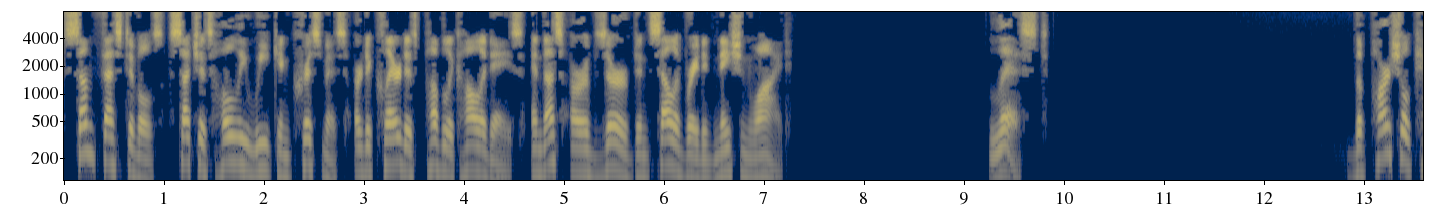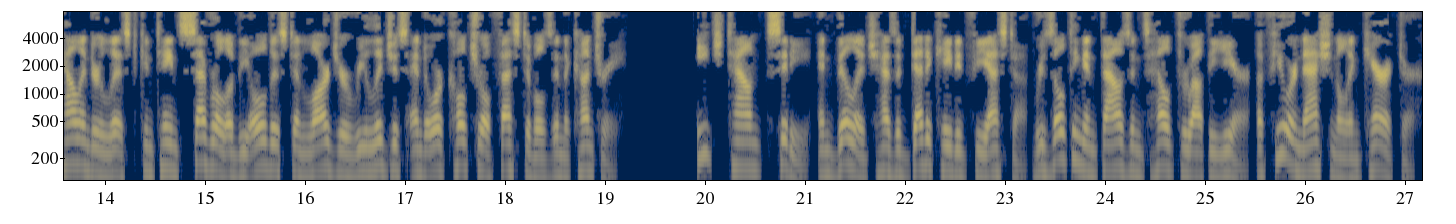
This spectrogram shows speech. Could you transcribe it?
Some festivals, such as Holy Week and Christmas, are declared as public holidays, and thus, are observed and celebrated nationwide. List The partial calendar list contains several of the oldest and larger religious and or cultural festivals in the country. Each town, city, and village has a dedicated fiesta, resulting in thousands held throughout the year, a few are national in character.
